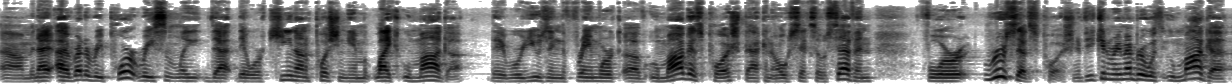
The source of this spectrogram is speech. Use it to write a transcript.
Um, and I, I, read a report recently that they were keen on pushing him like Umaga. They were using the framework of Umaga's push back in 06 07 for Rusev's push. And if you can remember with Umaga,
